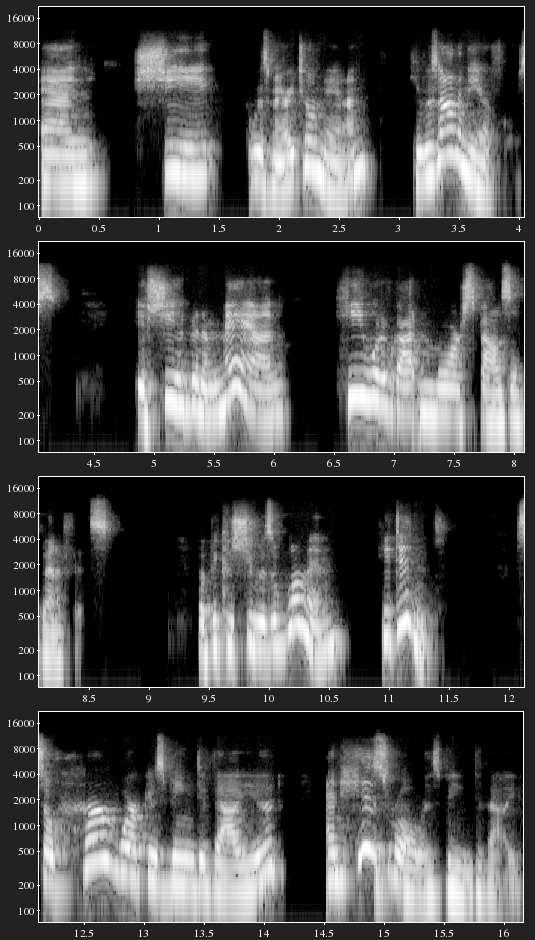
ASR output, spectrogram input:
and she was married to a man. He was not in the Air Force. If she had been a man, he would have gotten more spousal benefits. But because she was a woman, he didn't. So her work is being devalued and his role is being devalued.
